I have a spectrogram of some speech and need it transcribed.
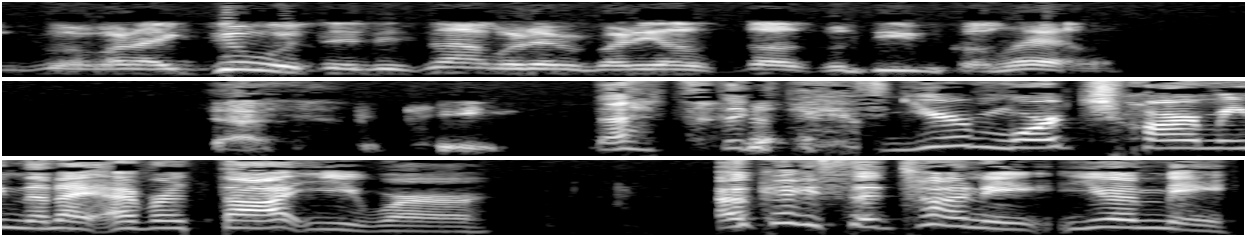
What I do with it is not what everybody else does with the ukulele. That's the key. That's the. You're more charming than I ever thought you were. Okay, so Tony, you and me,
